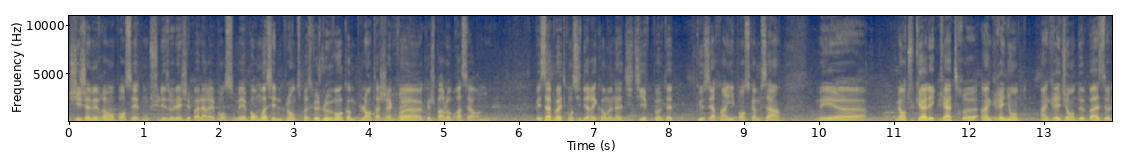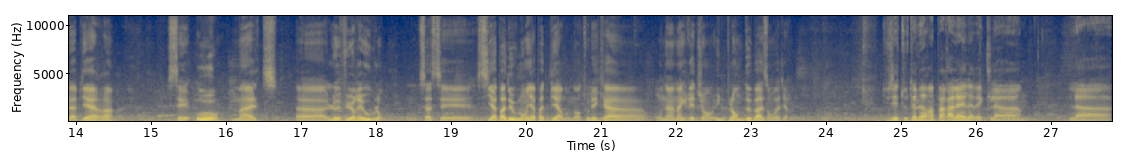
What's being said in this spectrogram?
j'y ai jamais vraiment pensé, donc je suis désolé, j'ai pas la réponse. Mais pour moi, c'est une plante parce que je le vends comme plante à chaque fois que je parle au brasseur. Mhm. Mais ça peut être considéré comme un additif, peut-être que certains y pensent comme ça, mais, euh, mais en tout cas, les quatre ingrédients, ingrédients de base de la bière, c'est eau, malt, levure et houblon. Donc ça, c'est s'il n'y a pas de houblon, il n'y a pas de bière. Donc dans tous les cas, euh, on a un ingrédient, une plante de base, on va dire. Tu disais tout à l'heure un parallèle avec la, la,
